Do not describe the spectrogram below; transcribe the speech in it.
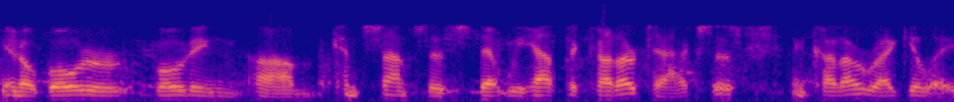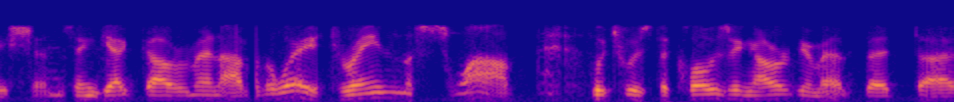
you know voter voting um, consensus that we have to cut our taxes and cut our regulations and get government out of the way, drain the swamp, which was the closing argument that uh,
